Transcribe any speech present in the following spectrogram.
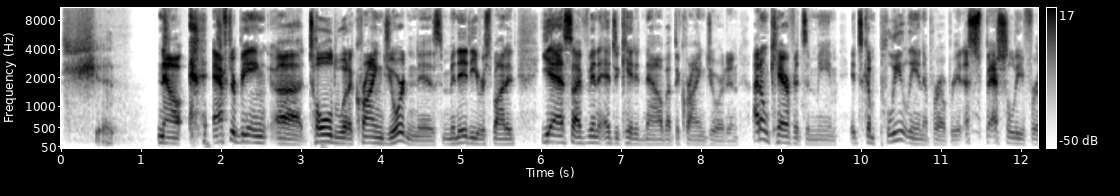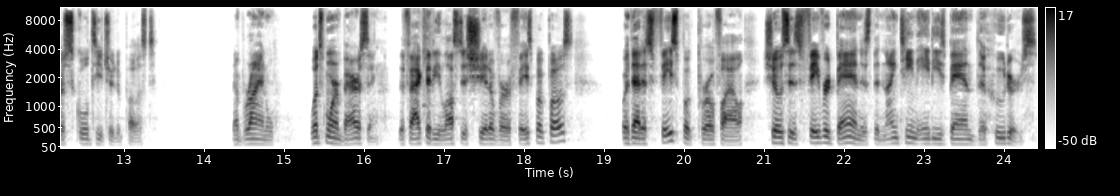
Shit. Now, after being uh, told what a crying Jordan is, Menidi responded, Yes, I've been educated now about the crying Jordan. I don't care if it's a meme. It's completely inappropriate, especially for a school teacher to post. Now, Brian, what's more embarrassing? The fact that he lost his shit over a Facebook post? Or that his Facebook profile shows his favorite band is the 1980s band The Hooters?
